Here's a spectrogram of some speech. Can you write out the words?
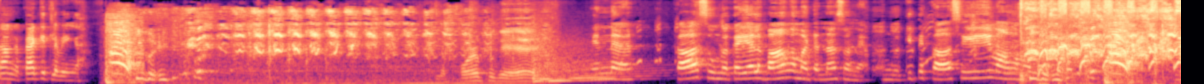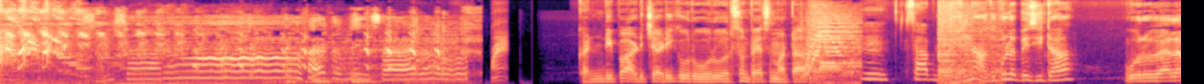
நாங்க பாக்கெட்ல வைங்க. இந்த பொழப்புக்கு என்ன? காசு உங்க கையால வாங்க மாட்டேன்னு தான் சொன்னேன். உங்ககிட்ட காசே வாங்க மாட்டேன். கண்டிப்பா அடிச்சு அடிக்கு ஒரு ஒரு வருஷம் பேச மாட்டா. ம் சாப்பிடு. என்ன அதுக்குள்ள பேசிட்டா? ஒருவேளை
